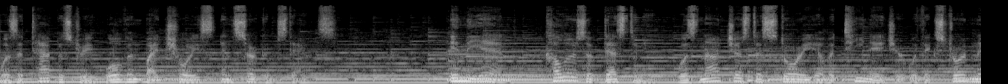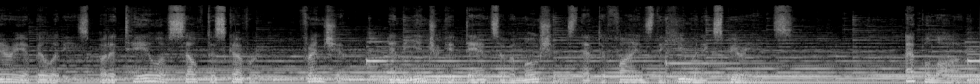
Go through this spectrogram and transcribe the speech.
was a tapestry woven by choice and circumstance. In the end, Colors of Destiny was not just a story of a teenager with extraordinary abilities but a tale of self-discovery, friendship, and the intricate dance of emotions that defines the human experience. Epilogue,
